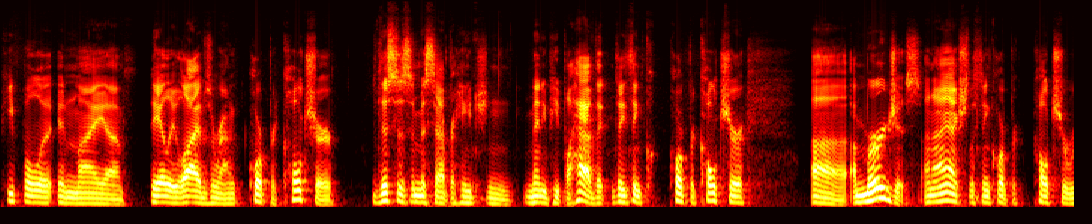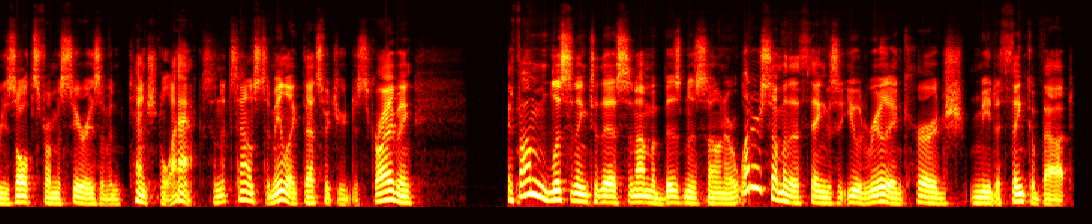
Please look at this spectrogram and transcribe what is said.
people in my uh, daily lives around corporate culture, this is a misapprehension many people have that they think corporate culture uh, emerges, and I actually think corporate culture results from a series of intentional acts, and it sounds to me like that's what you're describing. If I'm listening to this and I'm a business owner, what are some of the things that you would really encourage me to think about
